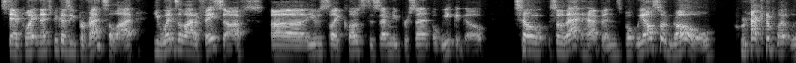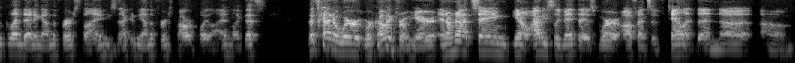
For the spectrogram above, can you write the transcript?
standpoint, and that's because he prevents a lot. He wins a lot of faceoffs. Uh, he was like close to seventy percent a week ago. So so that happens, but we also know we're not going to put Luke Glendening on the first line. He's not going to be on the first power play line. Like that's that's kind of where we're coming from here. And I'm not saying you know obviously Mantha has more offensive talent than uh, um,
